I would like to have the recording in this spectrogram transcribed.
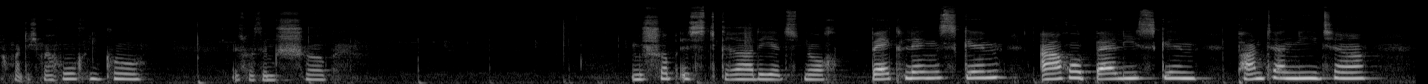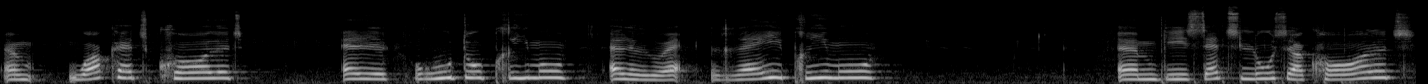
Mach mal dich mal hoch, Rico. Ist was im Shop. Im Shop ist gerade jetzt noch Backling Skin, Aro Belly Skin, Pantanita, ähm, Rocket Cold, El Rudo Primo, El Rey Primo, ähm, gesetzloser Cold,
